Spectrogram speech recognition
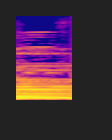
always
